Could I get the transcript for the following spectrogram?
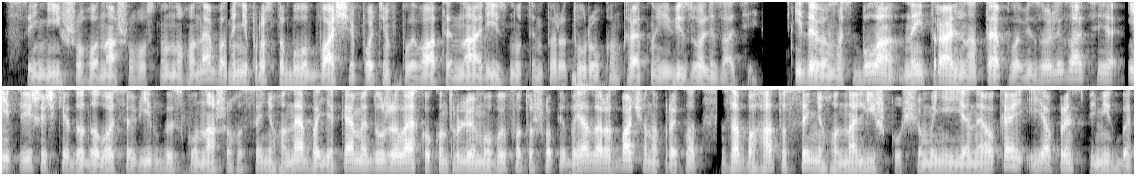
синішого нашого основного неба, мені просто було б важче потім впливати на різну температуру конкретної візуалізації. І дивимось, була нейтральна тепла візуалізація, і трішечки додалося відблиску нашого синього неба, яке ми дуже легко контролюємо в фотошопі. Бо я зараз бачу, наприклад, забагато синього на ліжку, що мені є не окей, і я, в принципі, міг би,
